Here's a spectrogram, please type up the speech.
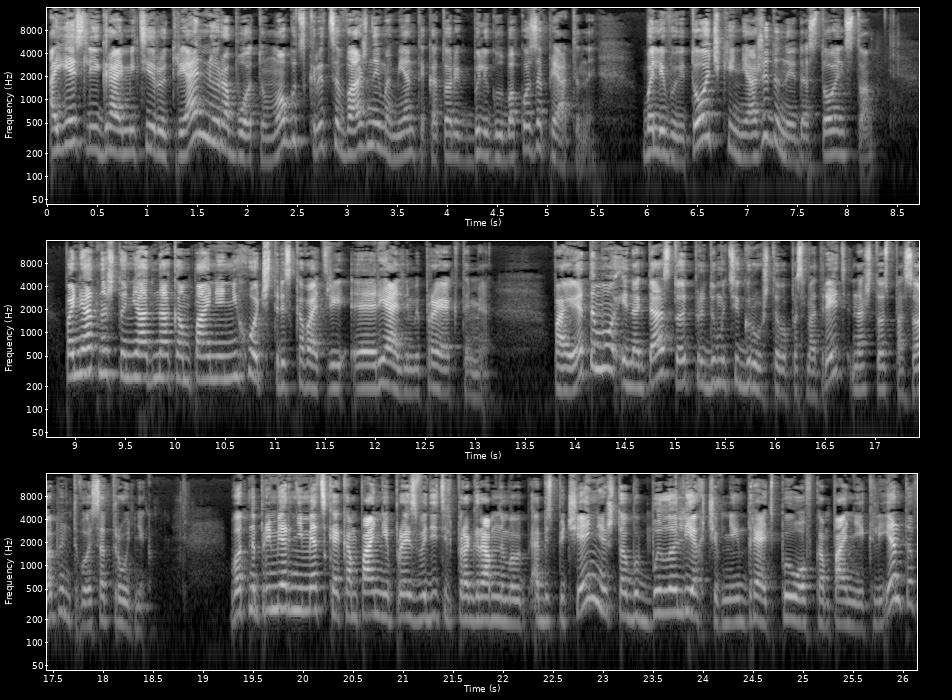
а если игра имитирует реальную работу, могут скрыться важные моменты, которые были глубоко запрятаны. Болевые точки, неожиданные достоинства. Понятно, что ни одна компания не хочет рисковать ре- э, реальными проектами. Поэтому иногда стоит придумать игру, чтобы посмотреть, на что способен твой сотрудник. Вот, например, немецкая компания-производитель программного обеспечения, чтобы было легче внедрять ПО в компании клиентов,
